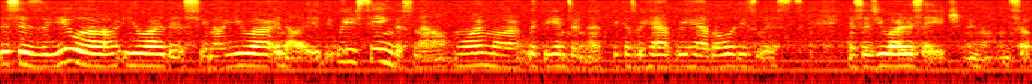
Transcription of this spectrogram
this is the you are you are this. You know, you are. And we're seeing this now more and more with the internet because we have we have all of these lists. It says you are this age. You know, and so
